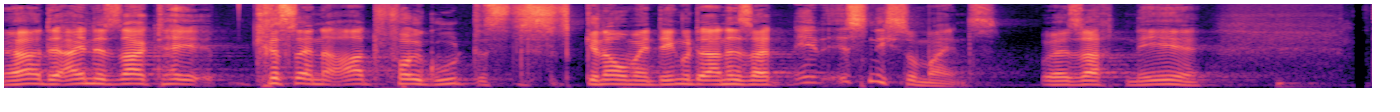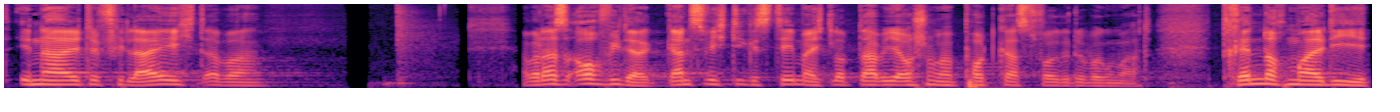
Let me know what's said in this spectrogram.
Ja, der eine sagt, hey, Chris, deine Art voll gut, das, das ist genau mein Ding. Und der andere sagt, nee, ist nicht so meins. Oder er sagt, nee, Inhalte vielleicht, aber aber das ist auch wieder ein ganz wichtiges Thema. Ich glaube, da habe ich auch schon mal eine Podcast-Folge drüber gemacht. Trenn doch mal die,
